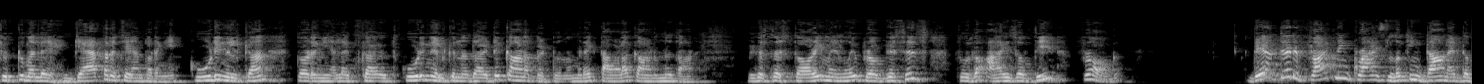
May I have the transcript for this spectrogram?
ചുറ്റുമല്ലേ ഗ്യാതർ ചെയ്യാൻ തുടങ്ങി. കൂടി നിൽക്കാൻ തുടങ്ങി അല്ലെ? കൂടി നിൽക്കുന്നതായിട്ട് കാണപ്പെട്ടു. നമ്മുടെ തവള കാണുന്നതാണ്. Because the story mainly progresses through the eyes of the frog. They are frightening cries looking down at the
